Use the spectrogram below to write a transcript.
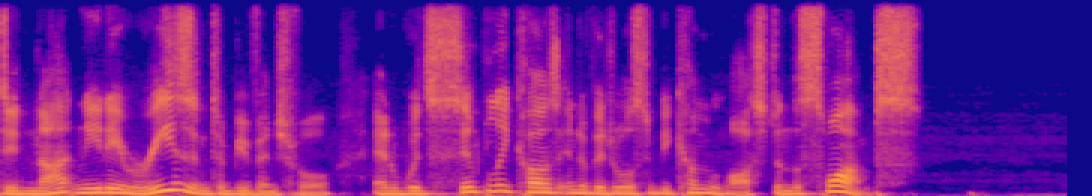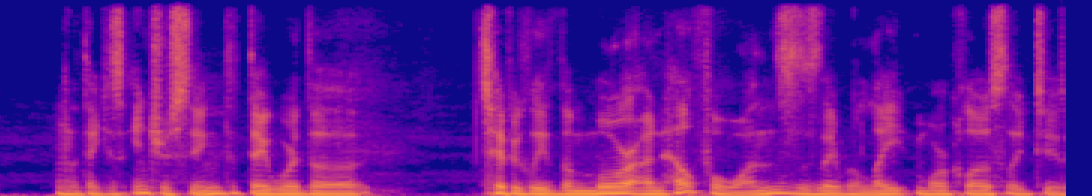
did not need a reason to be vengeful and would simply cause individuals to become lost in the swamps. And I think it's interesting that they were the typically the more unhelpful ones as they relate more closely to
